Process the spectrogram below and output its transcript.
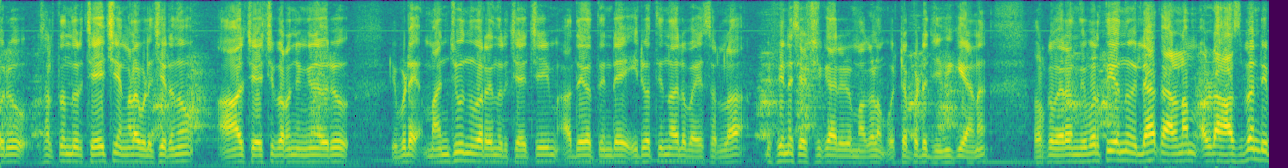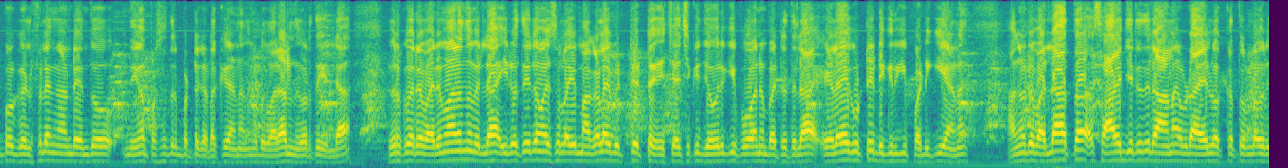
ഒരു സ്ഥലത്തു ഒരു ചേച്ചി ഞങ്ങളെ വിളിച്ചിരുന്നു. ആ ചേച്ചി പറഞ്ഞു ഇങ്ങനെ ഒരു ഇവിടെ മഞ്ജു എന്ന് പറയുന്ന ഒരു ചേച്ചിയും അദ്ദേഹത്തിന്റെ ഇരുപത്തിനാല് വയസ്സുള്ള വിഭിന്നശേഷിക്കാരൊരു മകളും ഒറ്റപ്പെട്ട് ജീവിക്കുകയാണ്. അവർക്ക് വേറെ നിവൃത്തിയൊന്നുമില്ല. കാരണം അവരുടെ ഹസ്ബൻഡ് ഇപ്പോൾ ഗൾഫിലെങ്ങാണ്ട് എന്തോ നിയമപ്രശ്നത്തിൽപ്പെട്ട് കിടക്കുകയാണ്. ഇങ്ങോട്ട് വരാൻ നിവൃത്തിയില്ല. ഇവർക്ക് വരെ വരുമാനമൊന്നുമില്ല. ഇരുപത്തിയേഴ് വയസ്സുള്ള ഈ മകളെ വിട്ടിട്ട് ചേച്ചിക്ക് ജോലിക്ക് പോകാനും പറ്റത്തില്ല. ഇളയ കുട്ടി ഡിഗ്രിക്ക് പഠിക്കുകയാണ്. അങ്ങനെ വല്ലാത്ത സാഹചര്യത്തിലാണ് ഇവിടെ അയൽവക്കത്തുള്ള ഒരു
